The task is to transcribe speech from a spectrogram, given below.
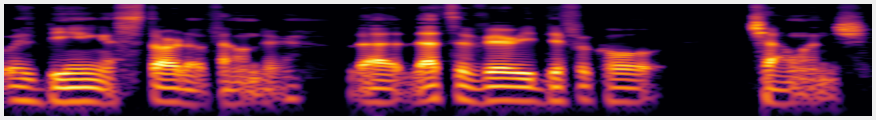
with being a startup founder. That that's a very difficult challenge,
